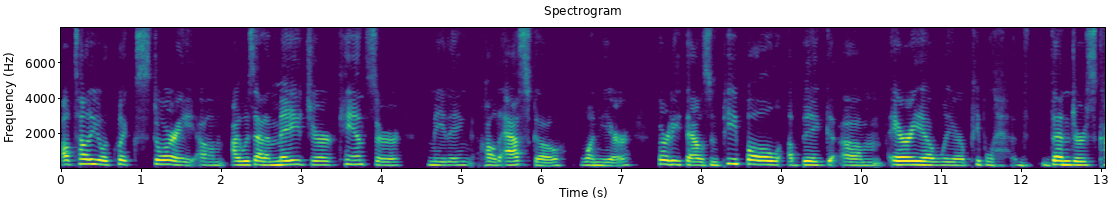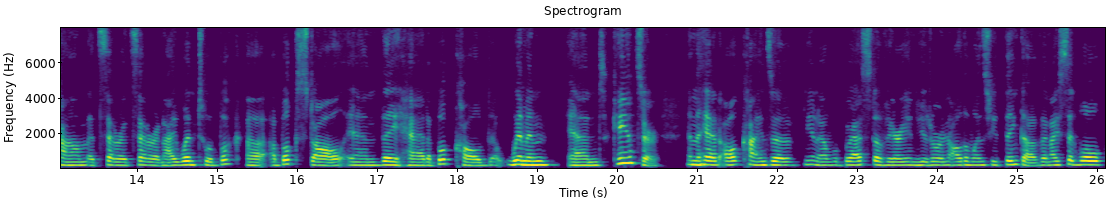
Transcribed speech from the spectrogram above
I'll tell you a quick story. Um, I was at a major cancer meeting called ASCO one year. 30,000 people, a big um, area where people, have, vendors come, et cetera, et cetera. And I went to a book, uh, a book stall, and they had a book called Women and Cancer. And they had all kinds of you know breast ovarian uterine all the ones you think of. And i said well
